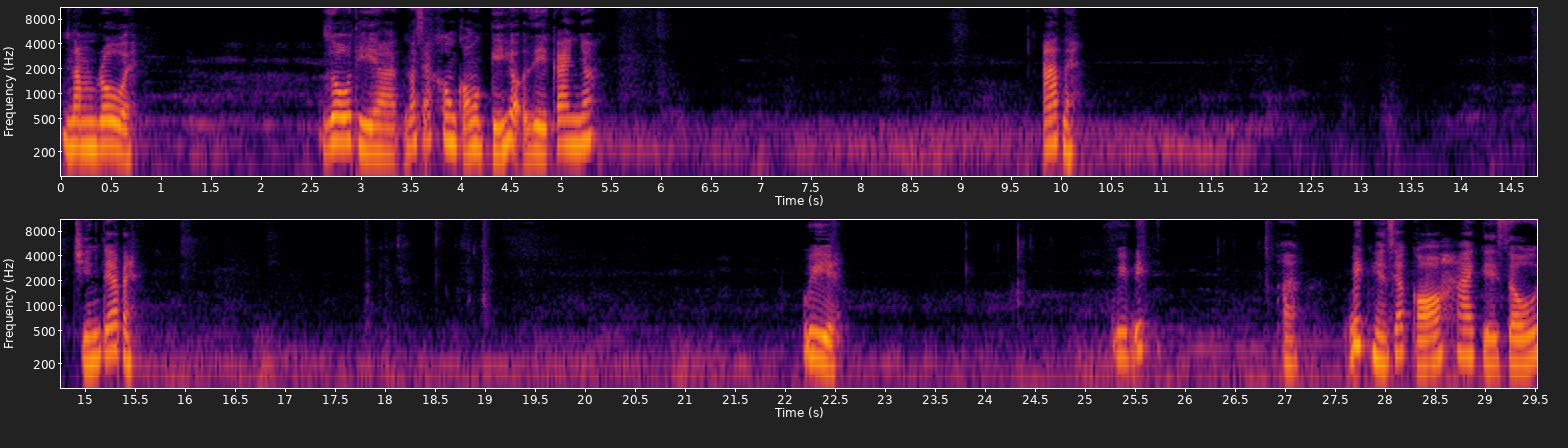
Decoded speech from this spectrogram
Năm rô rồi. Rô thì à, nó sẽ không có một ký hiệu gì các anh nhé át này. Chín tép này. Quy này. quy bích. À bích thì sẽ có hai cái dấu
